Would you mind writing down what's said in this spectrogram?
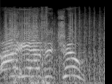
Ah, he has it too!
